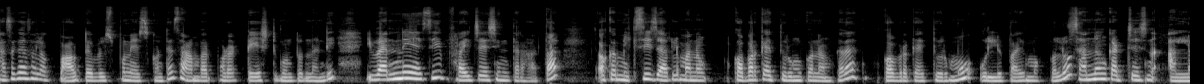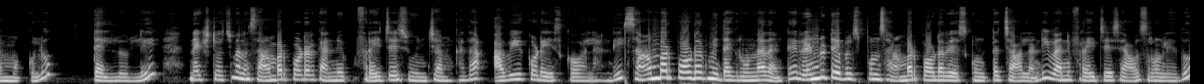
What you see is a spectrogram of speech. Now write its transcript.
గసగసలు ఒక పావు టేబుల్ స్పూన్ వేసుకుంటే సాంబార్ పౌడర్ టేస్ట్గా ఉంటుందండి. ఇవన్నీ వేసి ఫ్రై చేసిన తర్వాత ఒక మిక్సీ జార్లో మనం కొబ్బరికాయ తురుముకున్నాం కదా కొబ్బరికాయ తురుము ఉల్లిపాయ ముక్కలు సన్నం కట్ చేసిన అల్లం మొక్కలు తెల్లుల్లి. నెక్స్ట్ వచ్చి మనం సాంబార్ పౌడర్కి అన్ని ఫ్రై చేసి ఉంచాం కదా అవి కూడా వేసుకోవాలండి. సాంబార్ పౌడర్ మీ దగ్గర ఉన్నదంటే రెండు టేబుల్ స్పూన్ సాంబార్ పౌడర్ వేసుకుంటే చాలండి. ఇవన్నీ ఫ్రై చేసే అవసరం లేదు.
